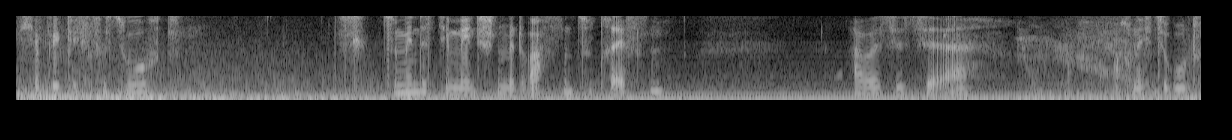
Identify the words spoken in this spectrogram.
Ich habe wirklich versucht, zumindest die Menschen mit Waffen zu treffen, aber es ist äh, auch nicht so gut.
